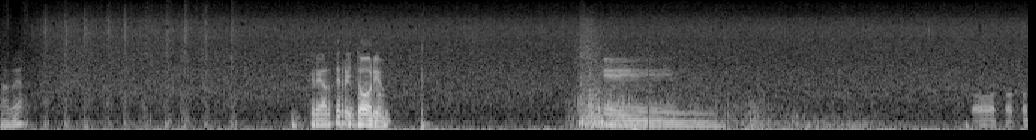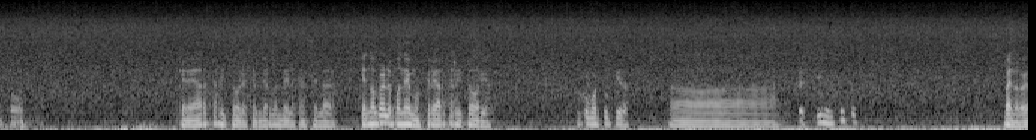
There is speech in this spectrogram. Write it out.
A ver. Crear territorio. Todo. crear territorio, cambiar bandera, cancelar. ¿Qué nombre le ponemos? Crear territorio. Como tú quieras. Ah, Streaming, chico. bueno, lo-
